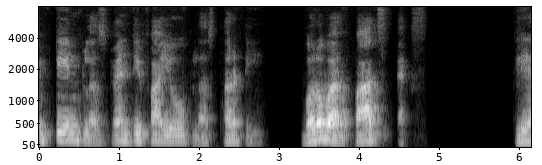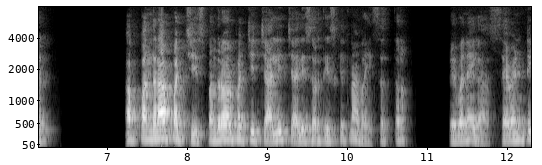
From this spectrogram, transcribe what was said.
fifteen plus twenty five plus thirty बरोबर पाच एक्स क्लिअर अब पंद्रह पच्चीस पंद्रह और पच्चीस चालीस चालीस और तीस कितना भाई? सत्तर. पे बनेगा seventy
